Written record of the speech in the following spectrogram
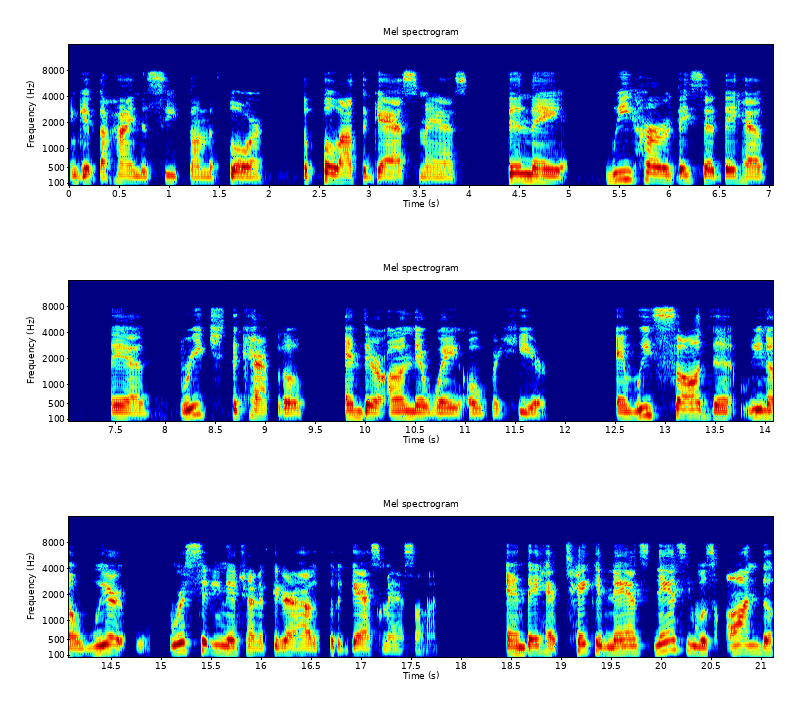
and get behind the seats on the floor to pull out the gas mask. Then they, we heard they said they have, they have breached the Capitol and they're on their way over here. And we saw them, you know, we're we're sitting there trying to figure out how to put a gas mask on and they had taken Nancy. Nancy was on the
